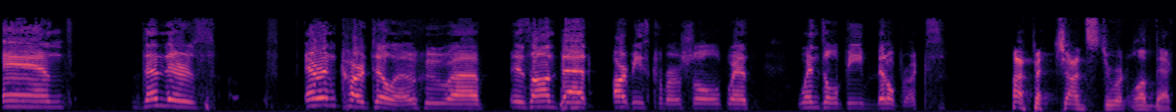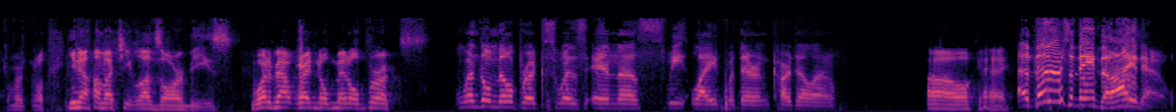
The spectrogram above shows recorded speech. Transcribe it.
And then there's Erin Cardillo, who uh, is on that Arby's commercial with Wendell B. Middlebrooks. I bet Jon Stewart loved that commercial. You know how much he loves Arby's. What about Wendell Middlebrooks? Wendell Middlebrooks was in uh, Sweet Life with Erin Cardillo. Oh, okay. And then there's a name that I know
